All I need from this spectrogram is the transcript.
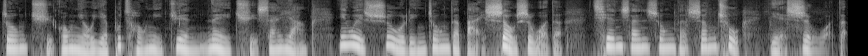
中取公牛，也不从你圈内取山羊，因为树林中的百兽是我的。千山中的牲畜也是我的。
